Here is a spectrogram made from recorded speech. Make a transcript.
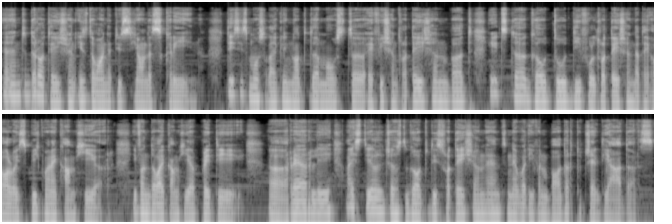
and the rotation is the one that you see on the screen. This is most likely not the most uh, efficient rotation, but it's the go-to default rotation that I always pick when I come here. Even though I come here pretty uh, rarely, I still just go to this rotation and never even bother to check the others.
